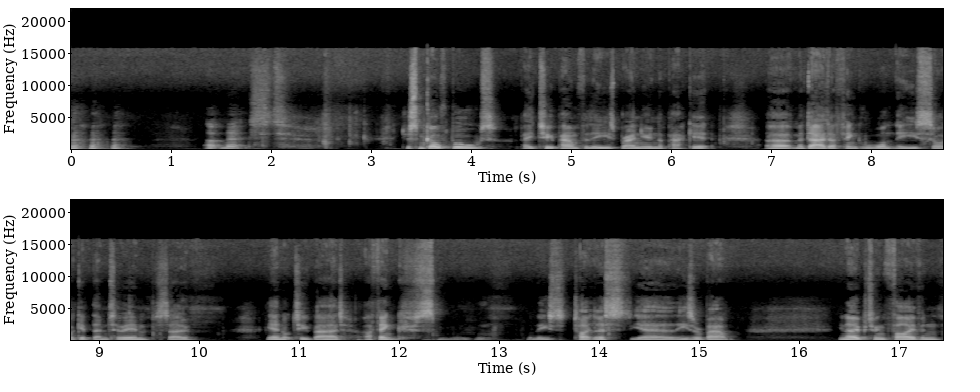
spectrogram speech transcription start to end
Up next, just some golf balls. Paid £2 for these, brand new in the packet. Uh, my dad, I think, will want these, so I'll give them to him. So, yeah, not too bad. I think these Titleist, yeah, these are about, you know, between 5 and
